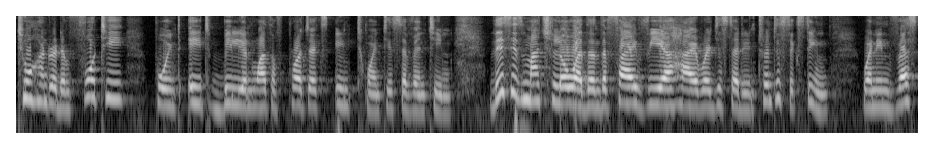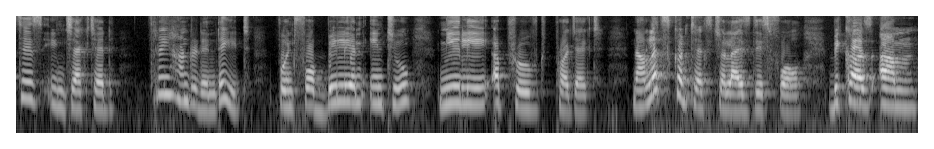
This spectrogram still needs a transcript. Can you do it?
240.8 billion worth of projects in 2017. This is much lower than the five-year high registered in 2016 when investors injected 308.4 billion into newly approved projects. Now let's contextualize this fall because um,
